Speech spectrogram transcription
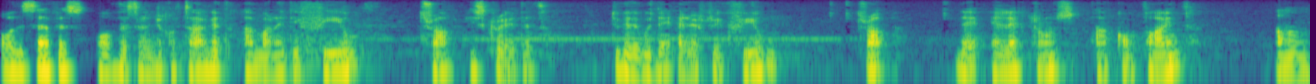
Over the surface of the cylindrical target, a magnetic field trap is created. Together with the electric field trap, the electrons are confined and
